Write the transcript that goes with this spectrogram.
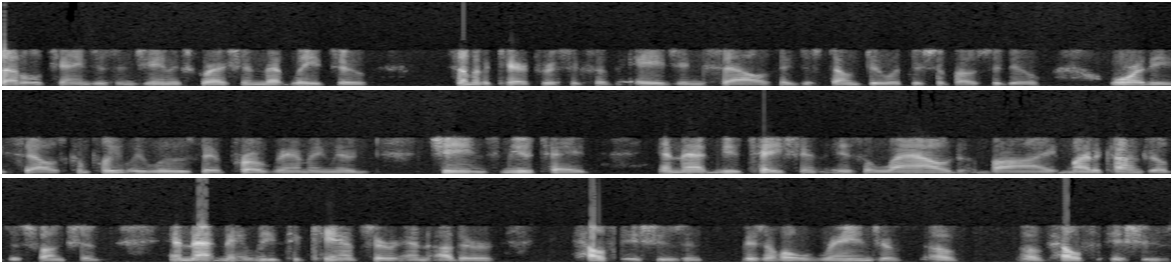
subtle changes in gene expression that lead to some of the characteristics of aging cells. They just don't do what they're supposed to do, or these cells completely lose their programming, their genes mutate, and that mutation is allowed by mitochondrial dysfunction, and that may lead to cancer and other health issues. And there's a whole range of, of, of health issues.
